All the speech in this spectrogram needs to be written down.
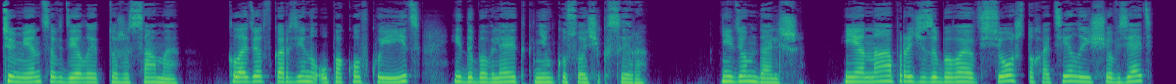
Тюменцев делает то же самое. Кладет в корзину упаковку яиц и добавляет к ним кусочек сыра. Идем дальше. Я напрочь забываю все, что хотела еще взять,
